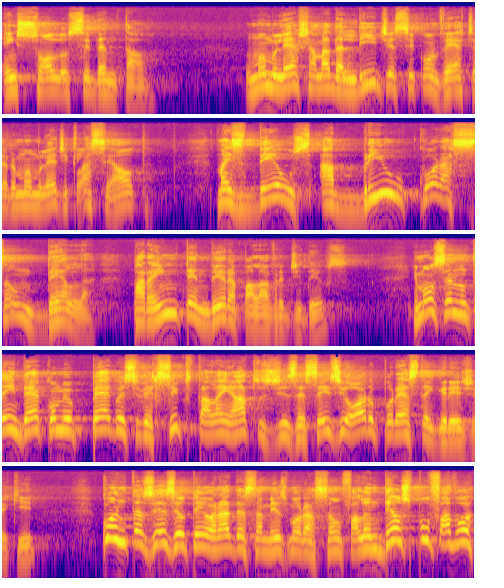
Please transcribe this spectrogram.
em solo ocidental. Uma mulher chamada Lídia se converte, era uma mulher de classe alta, mas Deus abriu o coração dela para entender a palavra de Deus. Irmão, você não tem ideia como eu pego esse versículo, está lá em Atos 16, e oro por esta igreja aqui. Quantas vezes eu tenho orado essa mesma oração, falando: Deus, por favor,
